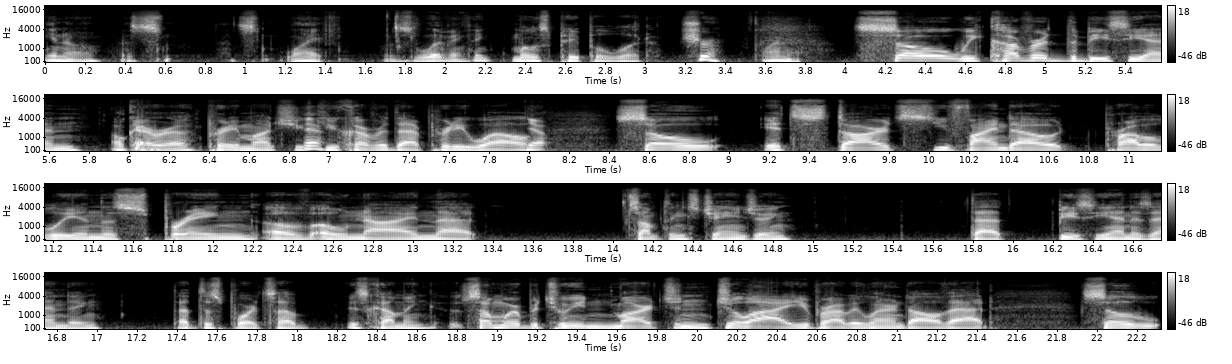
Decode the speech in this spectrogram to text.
you know, that's that's life. It's living. I think most people would. Sure, why not? So we covered the BCN Okay. era pretty much. You, Yeah. you covered that pretty well. Yep. So it starts, you find out probably in the spring of 09 that something's changing, that BCN is ending, that the sports hub is coming. Somewhere between March and July, you probably learned all that. So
